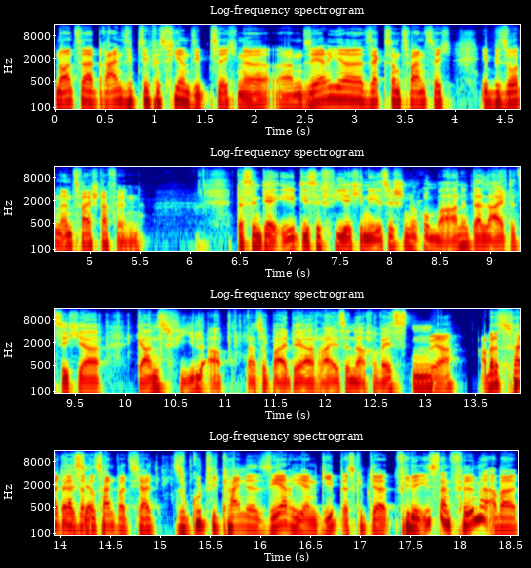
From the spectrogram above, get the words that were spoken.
1973 bis 74, eine ähm, Serie, 26 Episoden in zwei Staffeln. Das sind ja eh diese vier chinesischen Romane, da leitet sich ja ganz viel ab. Also bei der Reise nach Westen. Ja. Aber das ist halt da ganz ist interessant, ja weil es halt so gut wie keine Serien gibt. Es gibt ja viele Eastern-Filme, aber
